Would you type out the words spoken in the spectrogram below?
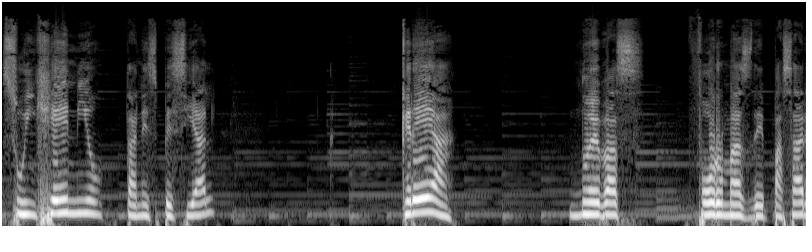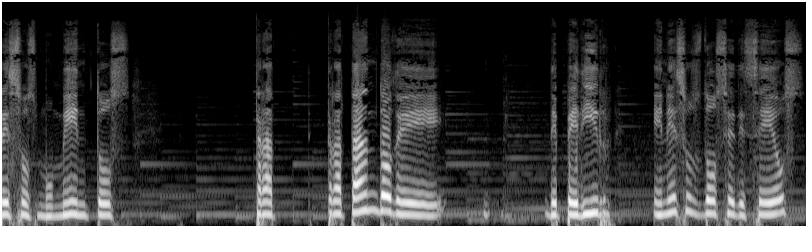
su ingenio tan especial, crea nuevas formas de pasar esos momentos, tratando de, de pedir en esos doce deseos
